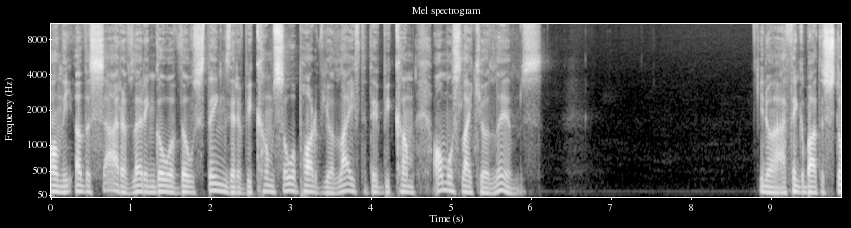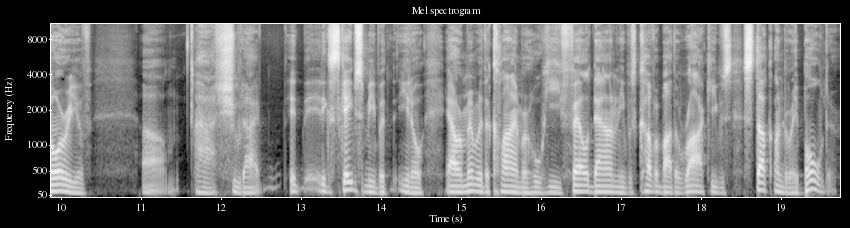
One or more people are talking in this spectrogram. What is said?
On the other side of letting go of those things that have become so a part of your life that they've become almost like your limbs you know, I think about the story of, um, ah, shoot, I it, it escapes me, but you know, I remember the climber who he fell down and he was covered by the rock. He was stuck under a boulder.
